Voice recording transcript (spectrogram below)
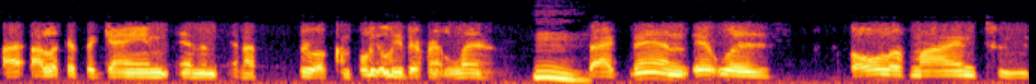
I, I look at the game in, in a, through a completely different lens. Hmm. Back then, it was goal of mine to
